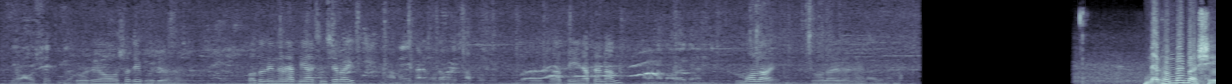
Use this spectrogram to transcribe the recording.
প্রতি অমাবস্যায় পুজো প্রতি অমাবস্যাতেই পুজো হয়। কতদিন ধরে আপনি আছেন সেবাই? আমি এখানে মোটামুটি সাত বছর। আপনি আপনার নাম? আমার নাম মলয় ব্যানার্জি। মলয়। মলয় ব্যানার্জি। নভেম্বর মাসে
